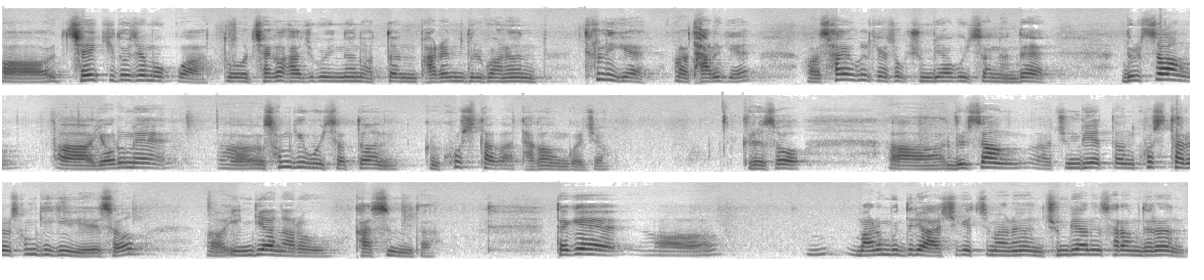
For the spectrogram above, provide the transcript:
어, 제 기도 제목과 또 제가 가지고 있는 어떤 바램들과는 틀리게 어, 다르게 어, 사역을 계속 준비하고 있었는데 늘상 어, 여름에 어, 섬기고 있었던 그 코스타가 다가온 거죠. 그래서 어, 늘상 준비했던 코스타를 섬기기 위해서 인디아나로 갔습니다. 되게 많은 분들이 아시겠지만은 준비하는 사람들은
